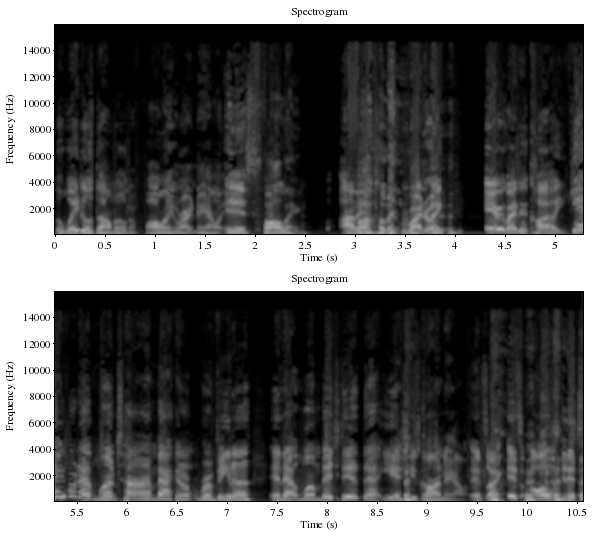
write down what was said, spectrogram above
the way those dominoes are falling right now is falling. I mean, Falling. right, right. Everybody call out, yeah, you remember that one time back in Ravinia and that one bitch did that? Yeah, she's gone now. It's like, it's all, it's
